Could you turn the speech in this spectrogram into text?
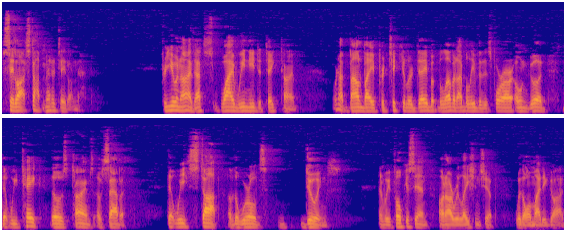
Selah, stop, meditate on that. For you and I, that's why we need to take time. We're not bound by a particular day, but beloved, I believe that it's for our own good that we take those times of Sabbath, that we stop of the world's doings, and we focus in on our relationship with Almighty God.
